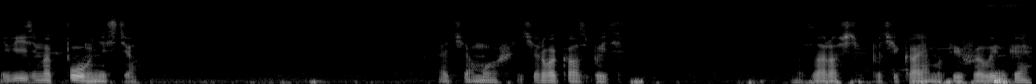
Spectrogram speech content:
візьме повністю. Хоча мог і червака збити. Зараз почекаємо півхвилинки.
